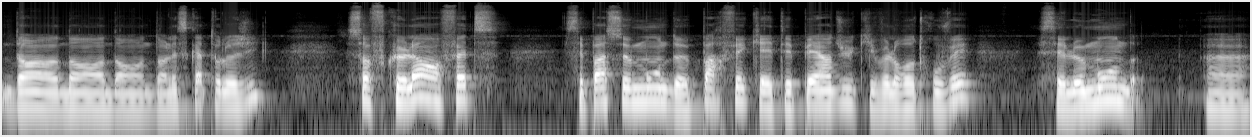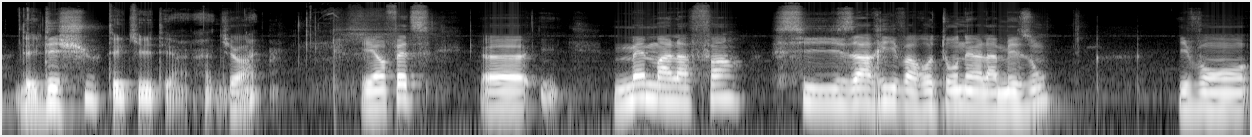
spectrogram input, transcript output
dans, dans, dans, dans l'eschatologie. Sauf que là, en fait, c'est pas ce monde parfait qui a été perdu qui veut le retrouver, c'est le monde déchu. Tel qu'il était. Tu vois? Et en fait, même à la fin, s'ils arrivent à retourner à la maison, ils vont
